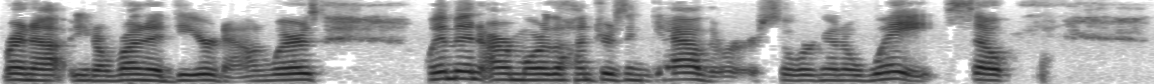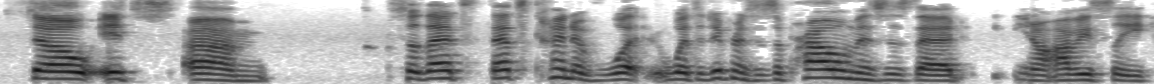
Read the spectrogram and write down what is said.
run a you know run a deer down. Whereas women are more the hunters and gatherers. So we're going to wait. So so it's um so that's that's kind of what what the difference is. The problem is is that you know obviously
